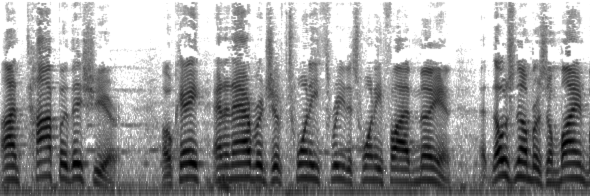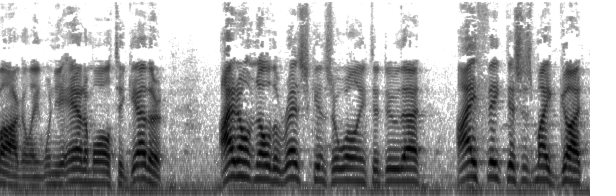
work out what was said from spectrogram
on top of this year. Okay? And an average of 23 to 25 million. Those numbers are mind boggling when you add them all together. I don't know the Redskins are willing to do that. I think this is my gut.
